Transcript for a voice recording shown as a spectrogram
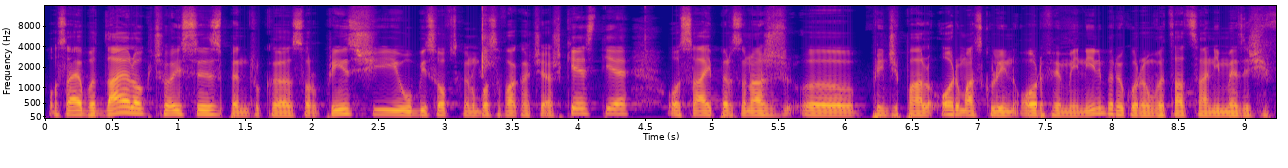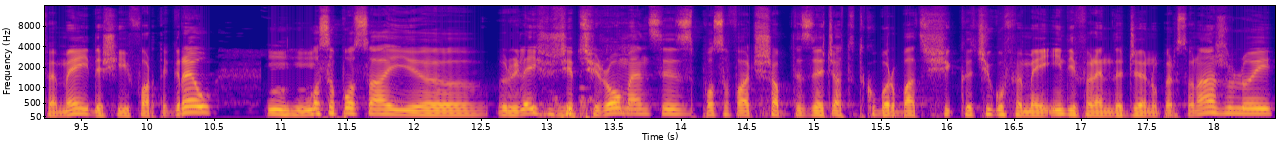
o să aibă dialogue choices, pentru că s-au prins și Ubisoft că nu pot să facă aceeași chestie, o să ai personaj uh, principal ori masculin, ori feminin, pentru că au învățat să animeze și femei, deși e foarte greu. Mm-hmm. O să poți să ai uh, relationships și romances, poți să faci 70 atât cu bărbați și, cât și cu femei, indiferent de genul personajului.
